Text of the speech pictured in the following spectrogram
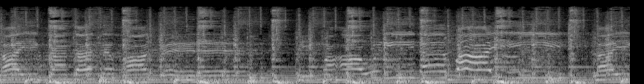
खाई कांदा न भाकर. भीमा आवडी न बाई लाई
